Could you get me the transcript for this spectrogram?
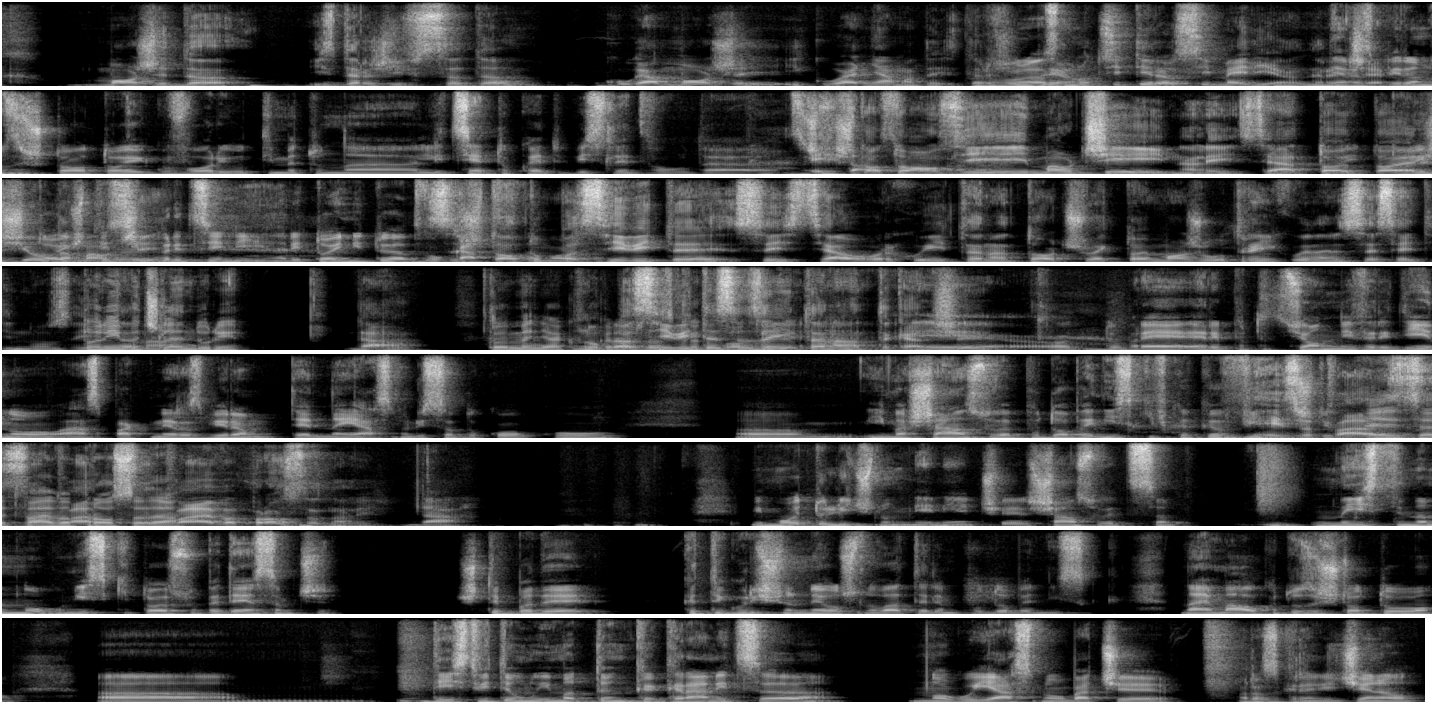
може да издържи в съда, кога може и кога няма да издържи. Първо, Примерно цитирал си медия, да не речем. разбирам защо той говори от името на лицето, което би следвало да Е, защитава защото своя онзи мълчи, нали? Сега той, той, е решил той да ще мълчи. се прецени. Нали? Той нито е адвокат. за Защото да може да- пасивите са изцяло върху ИТ на то човек, той може утре никога да не се сети, но за Той има член дори. Да, Той има някаква но пасивите са за това. така Е, че... добре, репутационни вреди, но аз пак не разбирам. Те наясно ли са доколко има шансове подобен иск и в какъв вид Е, ще за това, Е, за това е въпроса, да. Това е въпроса, нали? Да. И моето лично мнение е, че шансовете са наистина много ниски. Тоест, убеден съм, че ще бъде категорично неоснователен подобен иск. Най-малкото, защото а, действително има тънка граница, много ясно обаче разграничена от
